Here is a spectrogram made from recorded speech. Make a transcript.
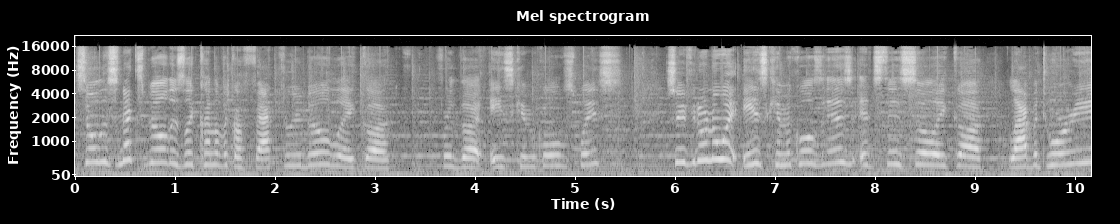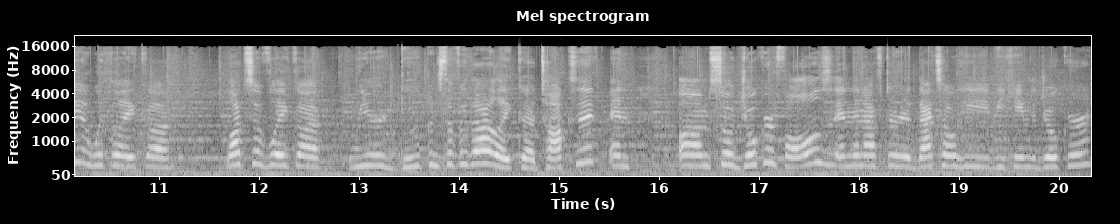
So this next build is like kind of like a factory build, like uh, for the Ace Chemicals place. So if you don't know what Ace Chemicals is, it's this uh, like uh, laboratory with like uh, lots of like uh, weird goop and stuff like that, like uh, toxic. And um, so Joker falls, and then after that's how he became the Joker.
